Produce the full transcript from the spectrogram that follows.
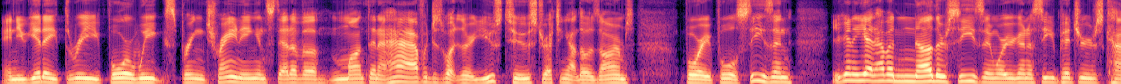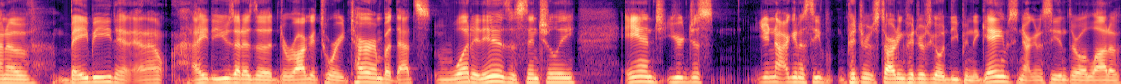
and you get a three, four week spring training instead of a month and a half, which is what they're used to, stretching out those arms for a full season. You're going to yet have another season where you're going to see pitchers kind of babied. And I, I hate to use that as a derogatory term, but that's what it is essentially. And you're just, you're not going to see pitchers, starting pitchers go deep into games. You're not going to see them throw a lot of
